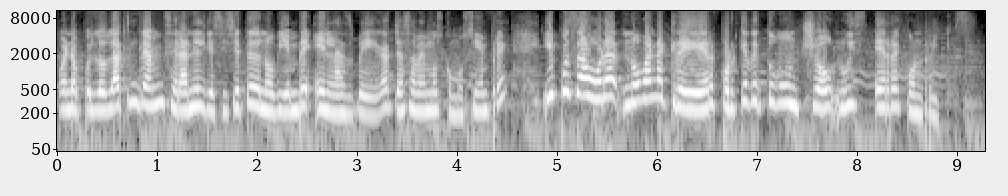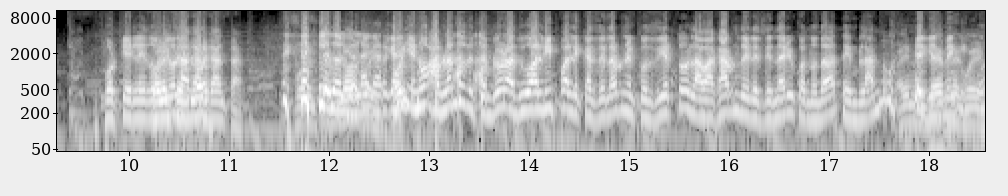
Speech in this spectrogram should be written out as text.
Bueno, pues los Latin Grammy serán el 17 de noviembre en Las Vegas, ya sabemos como siempre. Y pues ahora no van a creer por qué detuvo un show Luis R. Conríquez. Porque le Por el dolió la temblor. garganta. Le dolió la garganta. Oye, no, hablando de temblor, a Dua Lipa le cancelaron el concierto, la bajaron del escenario cuando andaba temblando. Ahí en el DF, güey.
